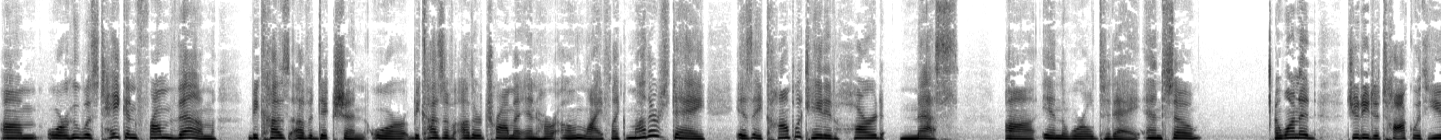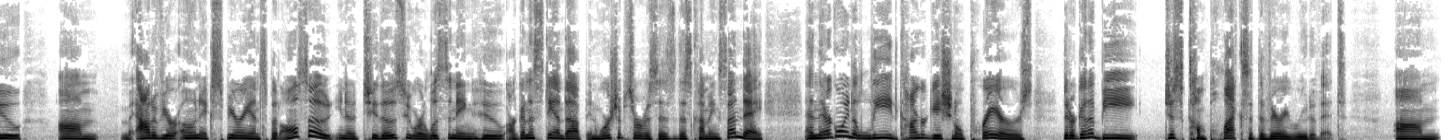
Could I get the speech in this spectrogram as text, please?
um, or who was taken from them because of addiction or because of other trauma in her own life. Like Mother's Day is a complicated, hard mess uh, in the world today. And so I wanted Judy to talk with you um, out of your own experience, but also, you know, to those who are listening who are going to stand up in worship services this coming Sunday, and they're going to lead congregational prayers that are going to be just complex at the very root of it um,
